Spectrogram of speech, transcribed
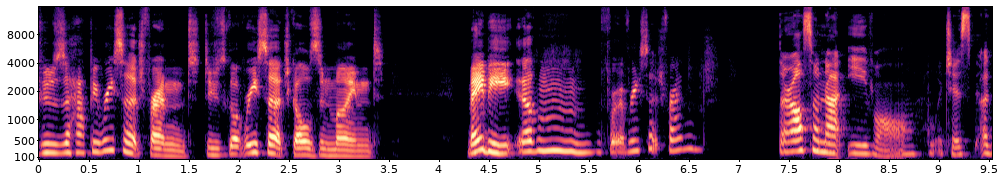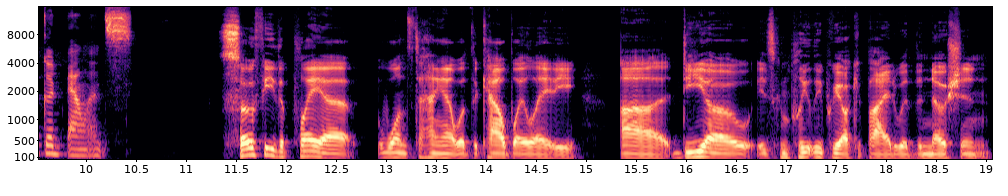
who's a happy research friend who's got research goals in mind. Maybe um for a research friend. They're also not evil, which is a good balance. Sophie, the player, wants to hang out with the cowboy lady. Uh, Dio is completely preoccupied with the notion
